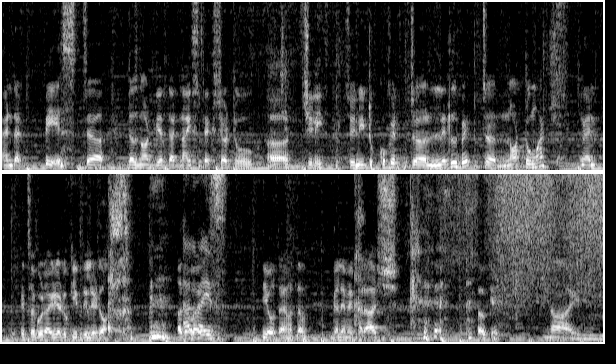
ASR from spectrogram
and that paste uh, does not give that nice texture to uh, chili. So you need to cook it a little bit, uh, not too much, and it's a good idea to keep the lid on. Otherwise, ये होता है मतलब गले में खराश. okay, nice.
